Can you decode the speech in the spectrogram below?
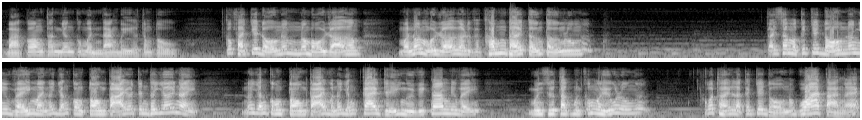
bà con thân nhân của mình đang bị ở trong tù. Có phải chế độ nó nó mội rợ không? Mà nói mội rợ là không thể tưởng tượng luôn đó. Tại sao mà cái chế độ nó như vậy mà nó vẫn còn tồn tại ở trên thế giới này? Nó vẫn còn tồn tại và nó vẫn cai trị người Việt Nam như vậy. Mình sự thật mình không hiểu luôn á. Có thể là cái chế độ nó quá tàn ác.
